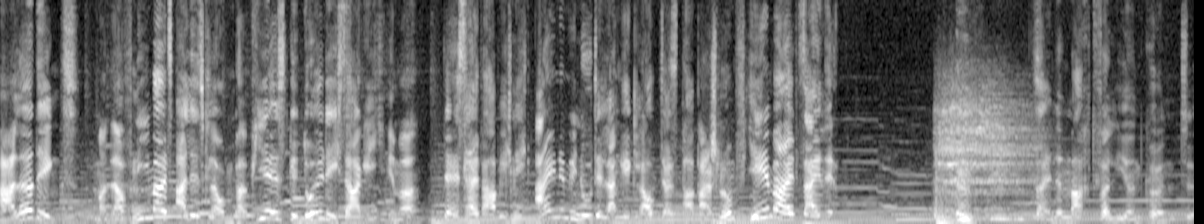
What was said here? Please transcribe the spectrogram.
Allerdings, man darf niemals alles glauben. Papier ist geduldig, sage ich immer. Deshalb habe ich nicht eine Minute lang geglaubt, dass Papa Schlumpf jemals seine... seine Macht verlieren könnte.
